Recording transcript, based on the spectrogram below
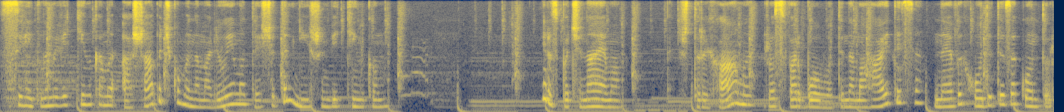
з світлими відтінками, а шапочку ми намалюємо те, що темнішим відтінком. І розпочинаємо штрихами розфарбовувати. Намагайтеся не виходити за контур.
